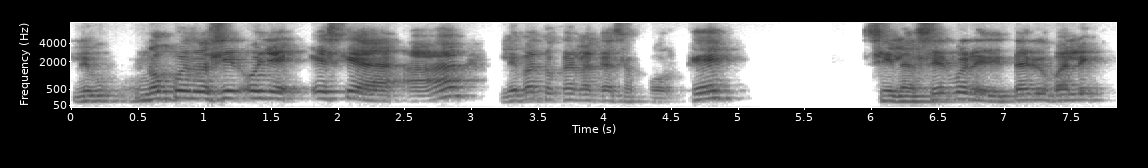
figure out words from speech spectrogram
no puedo decir, oye, es que a, A le va a tocar la casa. ¿Por qué? Si el acervo hereditario vale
